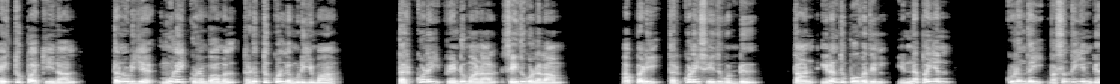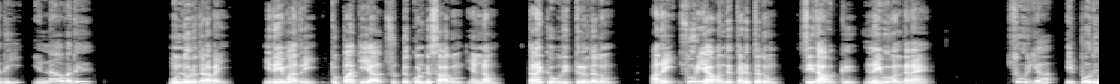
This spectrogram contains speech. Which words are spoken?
கைத்துப்பாக்கியினால் தன்னுடைய மூளை குழம்பாமல் தடுத்து கொள்ள முடியுமா? தற்கொலை வேண்டுமானால் செய்து கொள்ளலாம். அப்படி தற்கொலை செய்து கொண்டு தான் இறந்து போவதில் என்ன பயன்? குழந்தை வசந்தியின் கதி என்ன ஆவது? முன்னொரு தடவை இதே மாதிரி துப்பாக்கியால் சுட்டுக்கொண்டு சாகும் எண்ணம் தனக்கு உதித்திருந்ததும் அதை சூர்யா வந்து தடுத்ததும் சீதாவுக்கு நினைவு வந்தன. சூர்யா இப்போது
